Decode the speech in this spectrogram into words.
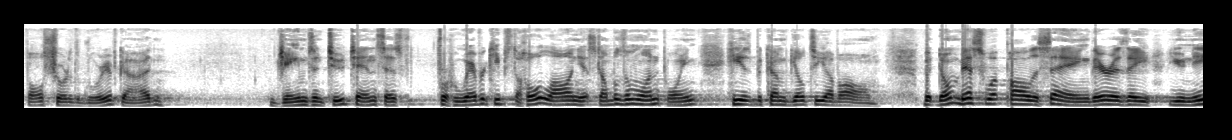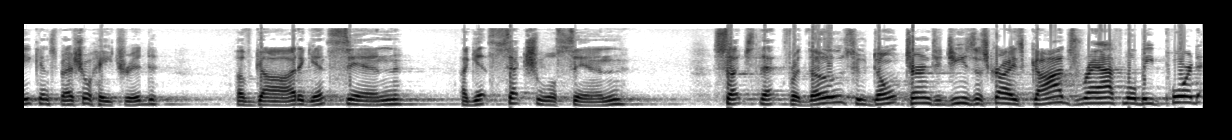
fall short of the glory of God. James in 2:10 says, "For whoever keeps the whole law and yet stumbles on one point, he has become guilty of all." But don't miss what Paul is saying. There is a unique and special hatred of God against sin, against sexual sin, such that for those who don't turn to Jesus Christ, God's wrath will be poured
